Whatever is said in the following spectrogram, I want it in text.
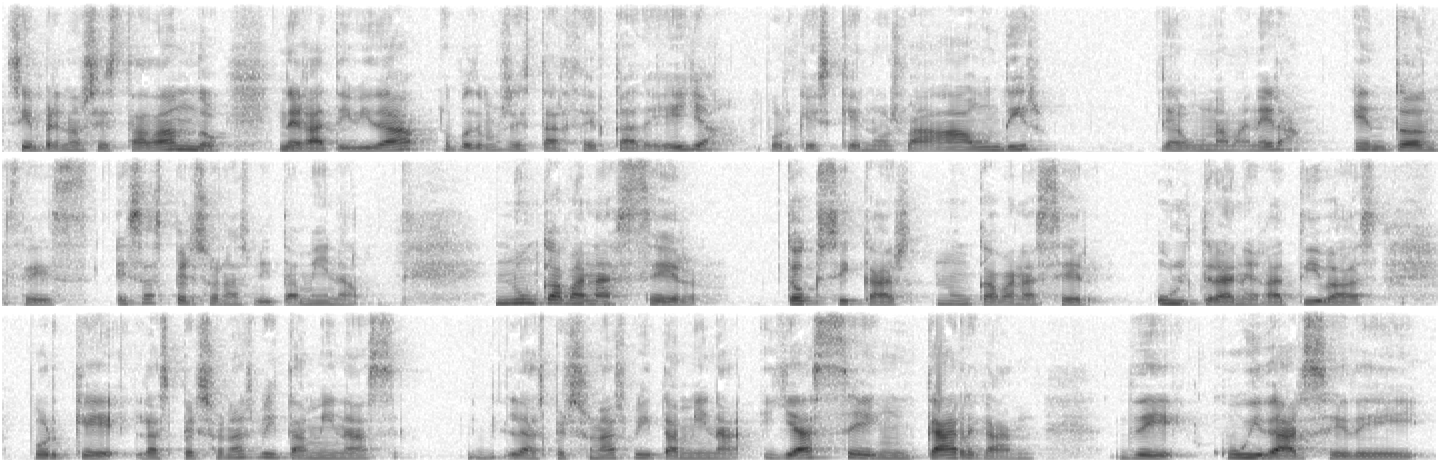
siempre nos está dando negatividad, no podemos estar cerca de ella, porque es que nos va a hundir de alguna manera. Entonces, esas personas vitamina nunca van a ser tóxicas, nunca van a ser ultra negativas, porque las personas vitaminas, las personas vitamina ya se encargan de cuidarse de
